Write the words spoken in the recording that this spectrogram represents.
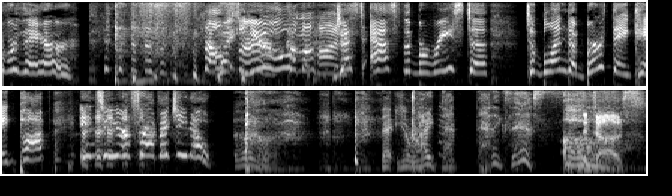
over there. Self But serve. you Come on. just ask the barista to blend a birthday cake pop into your frappuccino. that you're right. That that exists. It does.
